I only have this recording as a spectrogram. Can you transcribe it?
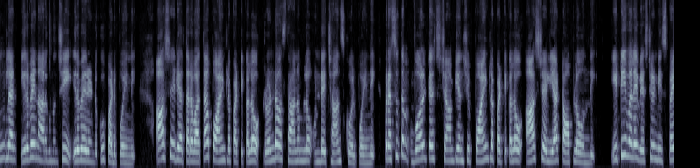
England ఇరవై నాలుగు నుంచి ఇరవై రెండుకు పడిపోయింది. ఆస్ట్రేలియా తర్వాత పాయింట్ల పట్టికలో రెండవ స్థానంలో ఉండే ఛాన్స్ కోల్పోయింది. ప్రస్తుతం వరల్డ్ టెస్ట్ ఛాంపియన్షిప్ పాయింట్ల పట్టికలో ఆస్ట్రేలియా టాప్లో ఉంది. ఇటీవలే వెస్టిండీస్ పై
